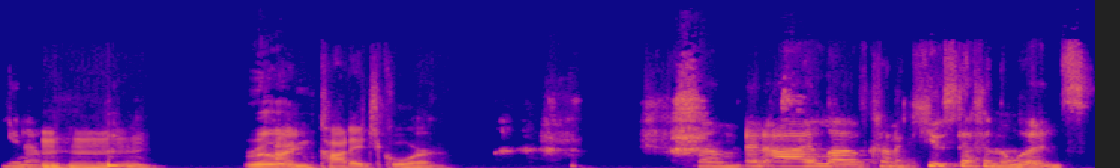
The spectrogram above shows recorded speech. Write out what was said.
you know. Mhm. Really? I'm cottage core. Um, and I love kind of cute stuff in the woods.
